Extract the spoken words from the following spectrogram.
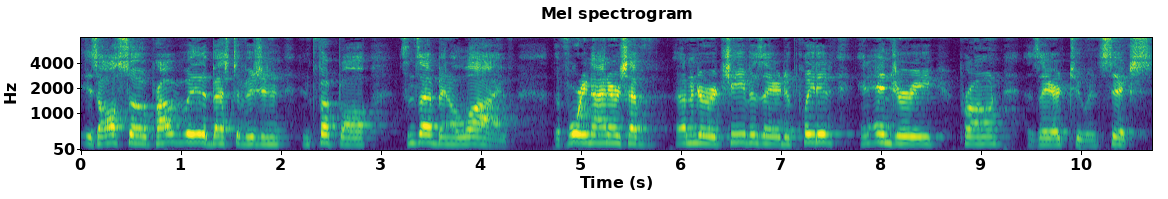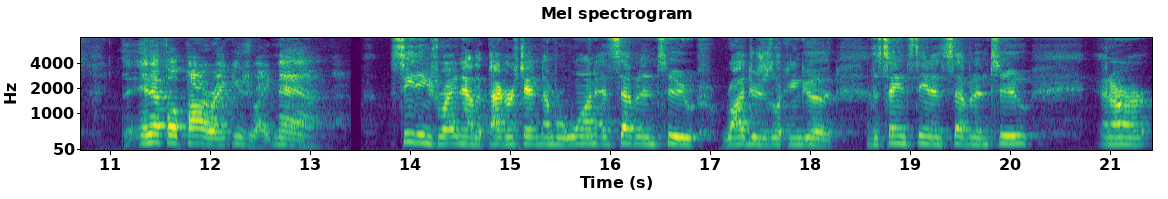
is also probably the best division in football since I've been alive. The 49ers have underachieved as they are depleted and injury prone as they are 2 and 6. The NFL power rankings right now. Seedings right now, the Packers stand at number one at seven and two. Rodgers is looking good. The Saints stand at seven and two, and are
